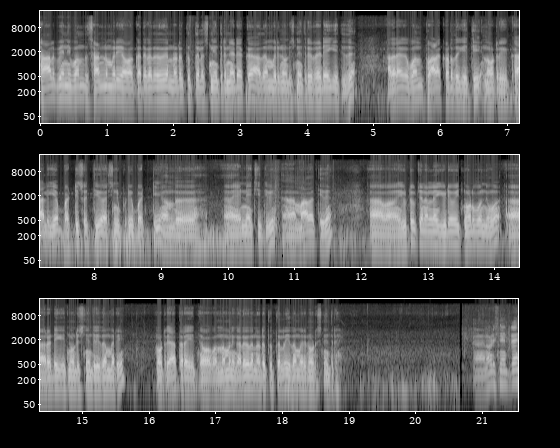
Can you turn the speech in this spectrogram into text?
ಕಾಲು ಬೇನಿ ಬಂದು ಸಣ್ಣ ಮರಿ ಅವಾಗ ಗದ ಗದ ನಡುಕ್ತಿತ್ತಲ್ಲ ಸ್ನೇಹಿತರೆ ನಡೆಯಕ್ಕೆ ಅದ ಮರಿ ನೋಡಿ ಸ್ನೇಹಿತರೆ ರೆಡಿ ಆಗೈತಿ ಇದು ಅದ್ರಾಗ ಬಂದು ತೋಳ ಕಡ್ದೋಗೈತಿ. ನೋಡ್ರಿ ಕಾಲಿಗೆ ಬಟ್ಟೆ ಸುತ್ತೀವಿ ಅರಿಶಿನ ಪುಡಿ ಬಟ್ಟಿ ಒಂದು ಎಣ್ಣೆ ಹಚ್ಚಿದ್ವಿ ಮಾದತ್ತಿದೆ ಯೂಟ್ಯೂಬ್ ಚಾನಲ್ನಾಗ ವಿಡಿಯೋ ಐತಿ ನೋಡ್ಬೋದು ನೀವು. ರೆಡಿ ಆಗೈತಿ ನೋಡಿ ಸ್ನೇಹಿತರೆ ಇದ ಮರಿ. ನೋಡ್ರಿ ಯಾವ ಥರ ಐತಿ ಅವಾಗ ಒಂದು ನಮ್ಮನೆ ಗದಗದ ಗದ ನಡುಕ್ತಿತ್ತಲ್ಲ ಇದ ಮರಿ ನೋಡಿ ಸ್ನೇಹಿತರೆ. ನೋಡಿ ಸ್ನೇಹಿತರೆ.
